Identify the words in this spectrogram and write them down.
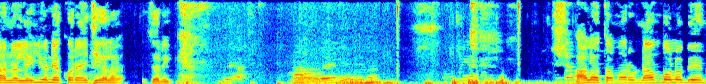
આને લઈ લ્યો ને એક વાર અહીંથી હાલા જરીક. હાલો તમારું નામ બોલો બેન.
